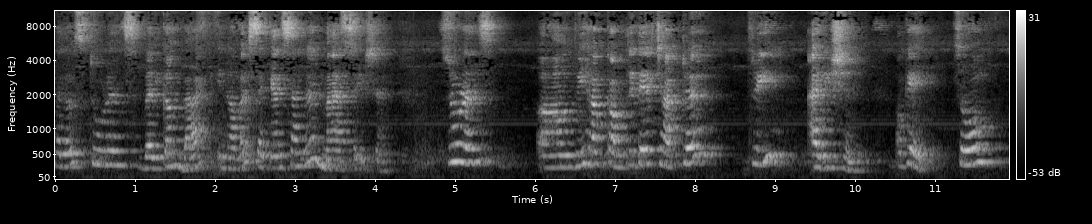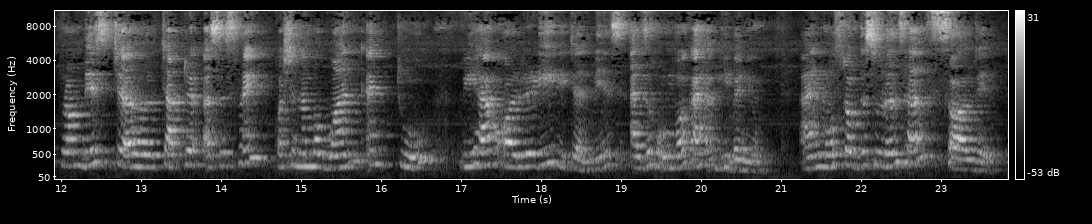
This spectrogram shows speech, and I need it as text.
Hello students, welcome back in our second standard math session. Students, uh, we have completed chapter 3 addition. Okay, so from this ch- uh, chapter assessment, question number 1 and 2, we have already written means as a homework I have given you and most of the students have solved it.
